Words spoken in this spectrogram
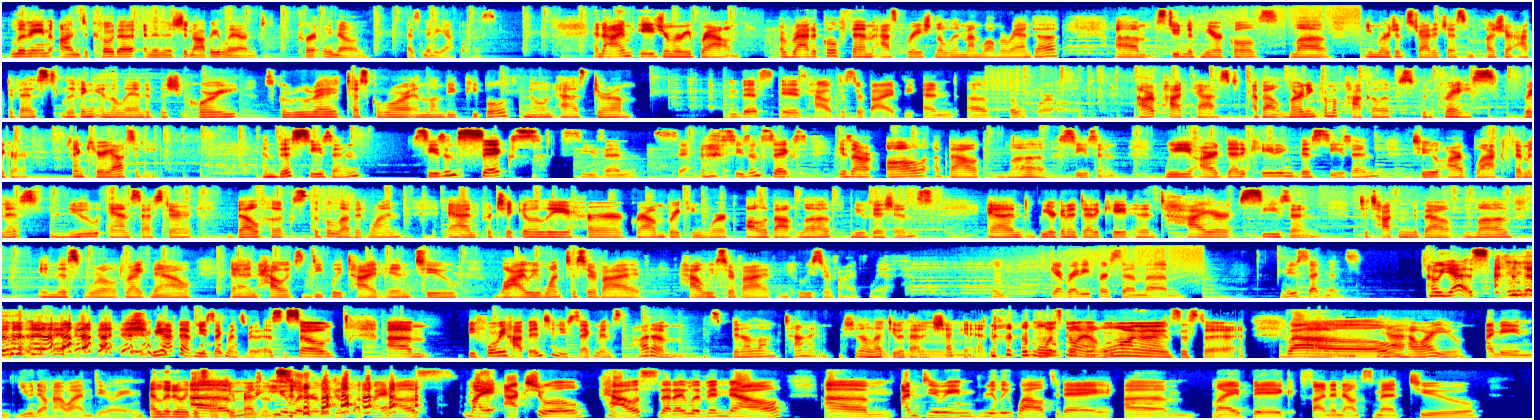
living on Dakota and Anishinaabe land, currently known as Minneapolis. And I'm Adrienne Maree Brown, a radical femme aspirational Lin Manuel Miranda, um, student of miracles, love, emergent strategist, and pleasure activist living in the land of the Shakori, Skarure, Tuscarora, and Lumbee people known as Durham. And this is How to Survive the End of the World. Our podcast about learning from apocalypse with grace, rigor, and curiosity. And this season, season six, Season six. season six is our all about love season. We are dedicating this season to our Black feminist new ancestor, Bell Hooks, the beloved one, and particularly her groundbreaking work, All About Love New Visions. And we are going to dedicate an entire season to talking about love in this world right now and how it's deeply tied into why we want to survive, how we survive, and who we survive with. Hmm. Get ready for some um, new segments. Oh, yes. we have to have new segments for this. So, um, before we hop into new segments, Autumn, it's been a long time. I shouldn't have left you without a check in. What's going on, sister? Well, um, yeah, how are you? I mean, you know how I'm doing. I literally just left your Um, presence. You literally just left my house, my actual house that I live in now. Um, I'm doing really well today. Um, my big fun announcement to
